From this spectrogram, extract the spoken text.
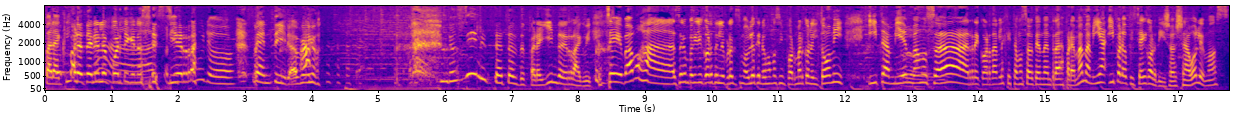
¿Para qué? Para tener la puerta que no se cierra. Mentira, amigo. No sé, está- está- está para guinda de rugby. Che, vamos a hacer un pequeño corte en el próximo bloque. Nos vamos a informar con el Tommy. Y también vamos a recordarles que estamos sorteando entradas para Mamma Mía y para Oficial Gordillo. Ya volvemos.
